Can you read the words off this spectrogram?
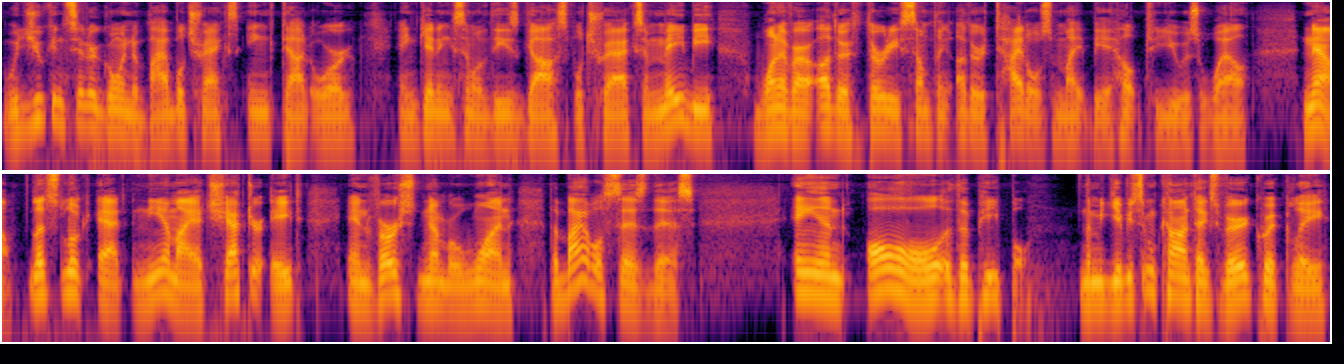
would you consider going to BibleTractsInc.org and getting some of these gospel tracts? And maybe one of our other 30 something other titles might be a help to you as well. Now, let's look at Nehemiah chapter 8 and verse number 1. The Bible says this And all the people. Let me give you some context very quickly.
